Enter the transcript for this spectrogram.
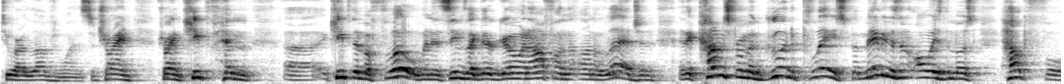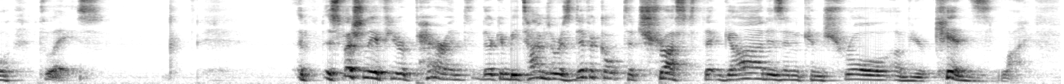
to our loved ones to try and try and keep them uh, keep them afloat when it seems like they're going off on, the, on a ledge and, and it comes from a good place but maybe it isn't always the most helpful place especially if you're a parent, there can be times where it's difficult to trust that God is in control of your kid's life.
